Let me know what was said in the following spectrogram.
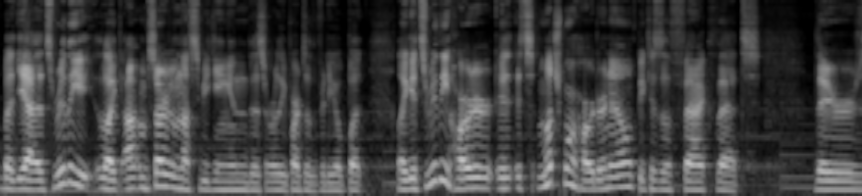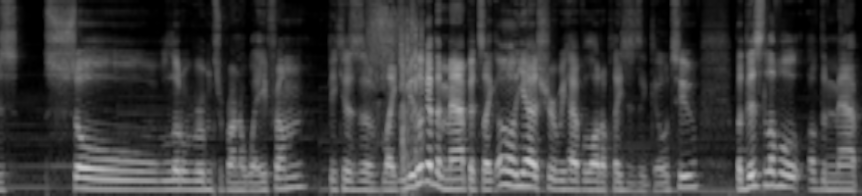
But yeah, it's really, like, I'm sorry if I'm not speaking in this early parts of the video, but, like, it's really harder, it's much more harder now because of the fact that there's so little room to run away from because of, like, if you look at the map, it's like, oh yeah, sure, we have a lot of places to go to, but this level of the map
